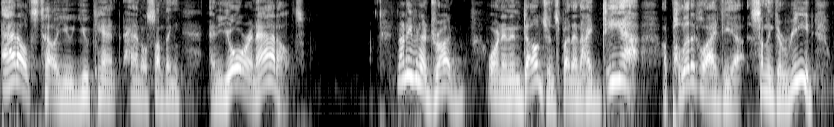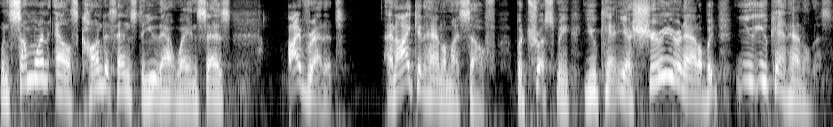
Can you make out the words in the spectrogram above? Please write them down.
adults tell you you can't handle something and you're an adult, not even a drug or an indulgence, but an idea, a political idea, something to read. When someone else condescends to you that way and says, I've read it and I can handle myself, but trust me, you can't. Yeah, sure, you're an adult, but you, you can't handle this.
